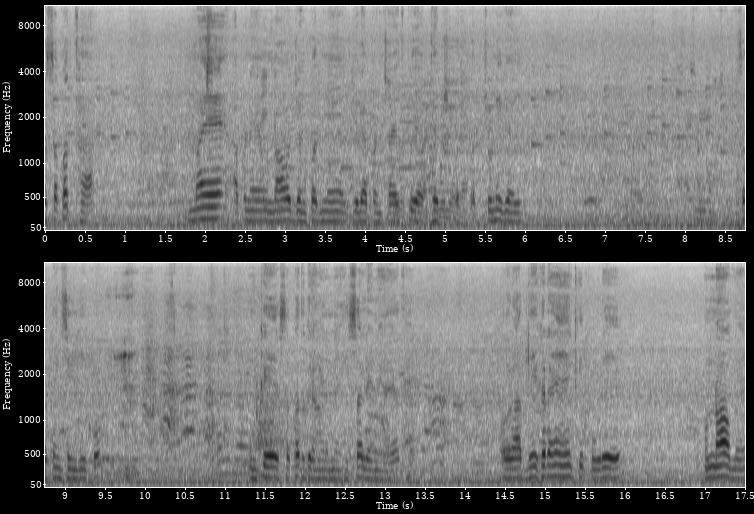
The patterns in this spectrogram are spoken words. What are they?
शपथ था। मैं अपने उन्नाव जनपद में जिला पंचायत के अध्यक्ष पद पर चुनी गई। सकुन सिंह जी को। उनके शपथ ग्रहण में हिस्सा लेने आया था। और आप देख रहे हैं कि पूरे उन्नाव में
